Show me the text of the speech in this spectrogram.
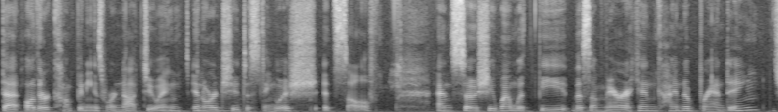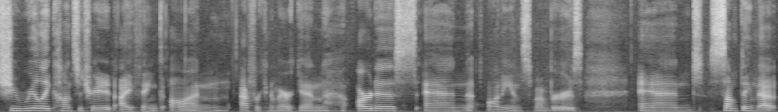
that other companies were not doing in order to distinguish itself. And so she went with the this American kind of branding. She really concentrated, I think, on African American artists and audience members. And something that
